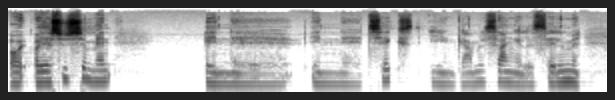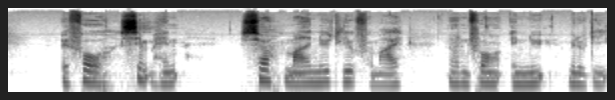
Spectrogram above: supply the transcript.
og, og jeg synes simpelthen, en, øh, en øh, tekst i en gammel sang eller salme øh, får simpelthen så meget nyt liv for mig, når den får en ny melodi.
